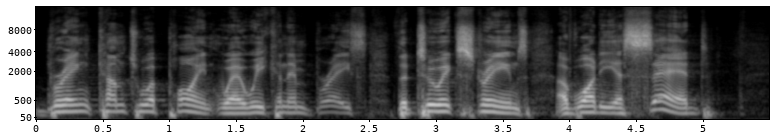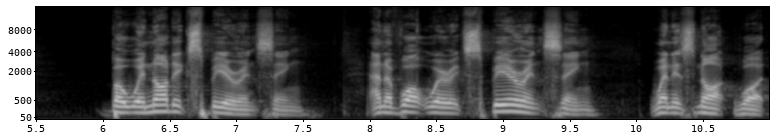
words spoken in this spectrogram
bring come to a point where we can embrace the two extremes of what He has said, but we're not experiencing, and of what we're experiencing when it's not what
